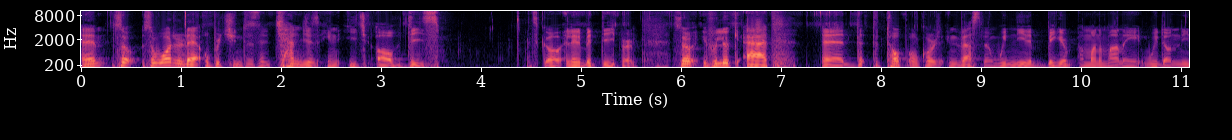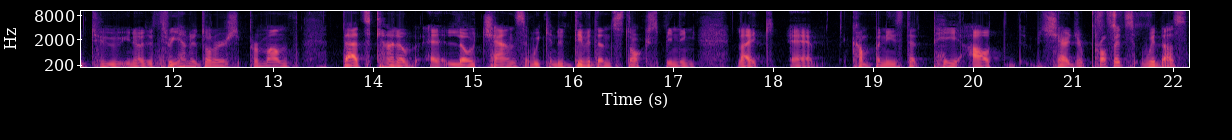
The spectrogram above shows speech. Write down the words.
Um, so, so what are the opportunities and challenges in each of these? Let's go a little bit deeper. So, if we look at and the, the, top, of course, investment. We need a bigger amount of money. We don't need to, you know, the three hundred dollars per month. That's kind of a low chance. We can do dividend stocks, meaning like uh, companies that pay out, share their profits with us,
